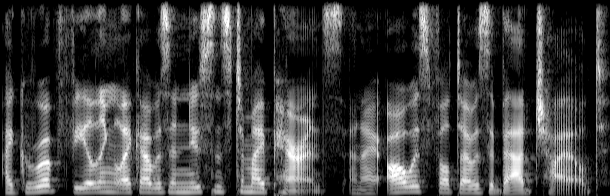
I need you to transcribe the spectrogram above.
I grew up feeling like I was a nuisance to my parents, and I always felt I was a bad child.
